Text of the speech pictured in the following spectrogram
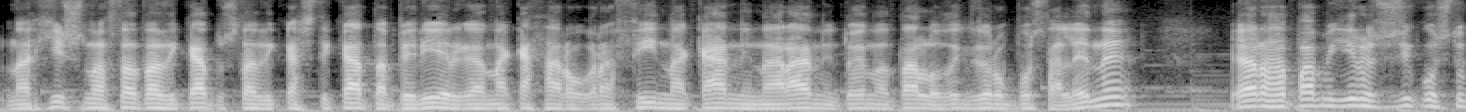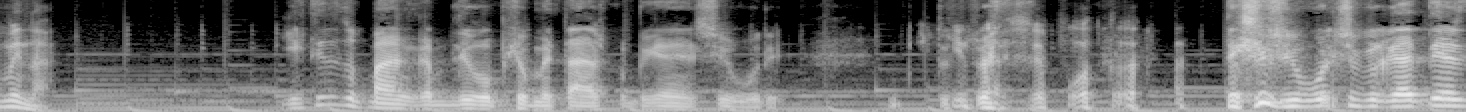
να αρχίσουν αυτά τα δικά τους τα δικαστικά, τα περίεργα, να καθαρογραφεί, να κάνει, να ράνει το ένα το άλλο, δεν ξέρω πώς τα λένε Άρα θα πάμε γύρω στους 20 του μήνα. Γιατί δεν το πάνε λίγο πιο μετά, ας πούμε, για σίγουροι; Τι να σε πω τώρα. Τέτοιου συμβούλου της επικρατείας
